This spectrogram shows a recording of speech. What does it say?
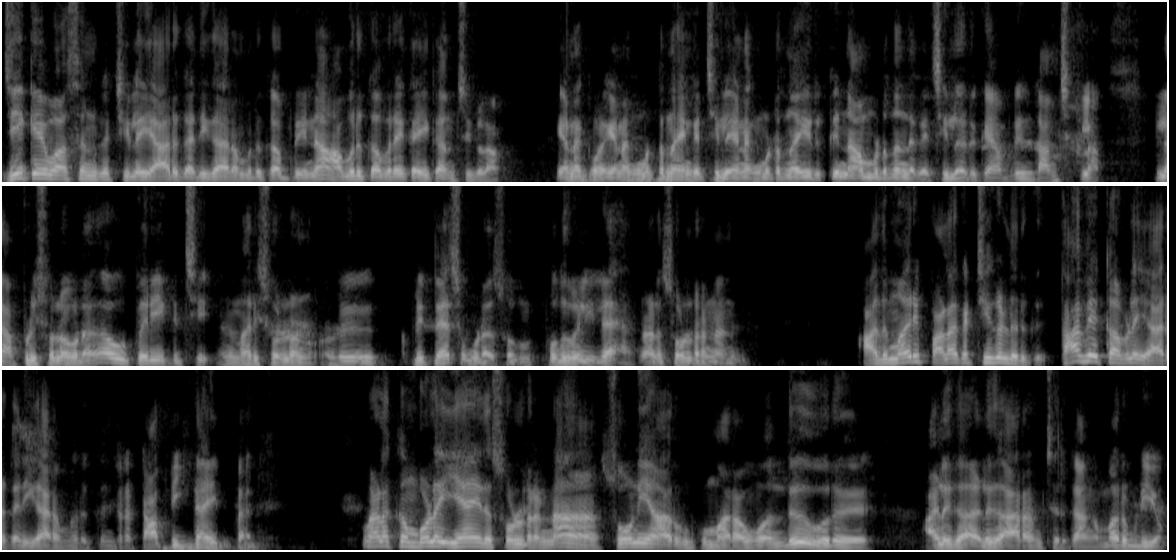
ஜி கே வாசன் கட்சியில் யாருக்கு அதிகாரம் இருக்குது அப்படின்னா அவருக்கு அவரே கை காமிச்சிக்கலாம். எனக்கு எனக்கு மட்டும்தான் என் கட்சியில் எனக்கு மட்டும்தான் இருக்குது நான் மட்டும்தான் இந்த கட்சியில் இருக்கேன் அப்படின்னு காமிச்சிக்கலாம். இல்லை அப்படி சொல்லக்கூடாது. அவர் பெரிய கட்சி. அந்த மாதிரி சொல்லணும். அப்படி அப்படி பேசக்கூடாது. சொ- பொது வழியில் அதனால் சொல்கிறேன் நான். அது மாதிரி பல கட்சிகள் இருக்குது தாவேக்காவில் யாருக்கு அதிகாரம் இருக்குன்ற டாபிக் தான் இப்போ. வழக்கம் போல் ஏன் இதை சொல்கிறேன்னா சோனியா அருண்குமார் அவங்க வந்து ஒரு அழுக அழுக ஆரம்பிச்சிருக்காங்க மறுபடியும்.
